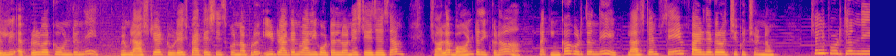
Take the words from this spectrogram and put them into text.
ఎర్లీ ఏప్రిల్ వరకు ఉంటుంది. మేము last year two days package తీసుకున్నప్పుడు ఈ డ్రాగన్ వ్యాలీ హోటల్లోనే స్టే చేసాం చాలా బాగుంటుంది ఇక్కడ. నాకు ఇంకా గుర్తుంది. లాస్ట్ టైం సేమ్ ఫైర్ దగ్గర వచ్చి కూర్చున్నాం. చలి పుడుతుంది.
